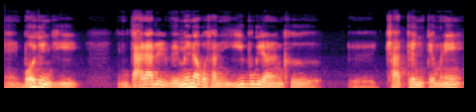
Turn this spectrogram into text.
예, 뭐든지 나라를 외면하고 사는 이북이라는 그 어, 좌편 때문에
